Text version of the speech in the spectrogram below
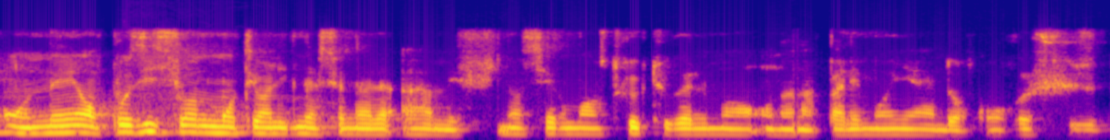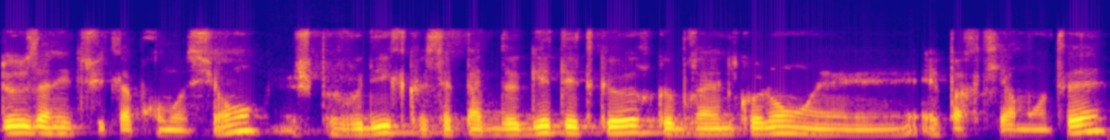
on est en position de monter en Ligue nationale A, mais financièrement, structurellement, on n'en a pas les moyens, donc on refuse deux années de suite la promotion. Je peux vous dire que c'est pas de gaieté de cœur que Brian Colon est, est parti à monter.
